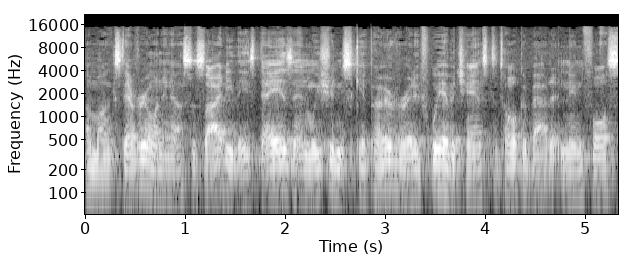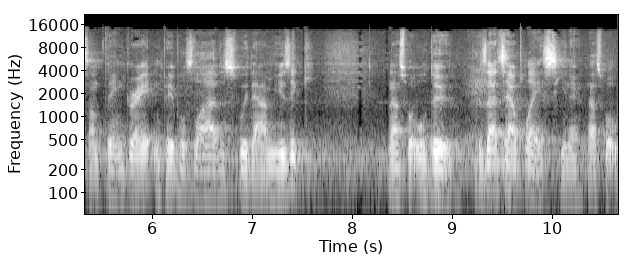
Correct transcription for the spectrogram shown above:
amongst everyone in our society these days, and we shouldn't skip over it if we have a chance to talk about it and enforce something great in people's lives with our music. That's what we'll do, because that's our place, you know, that's what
